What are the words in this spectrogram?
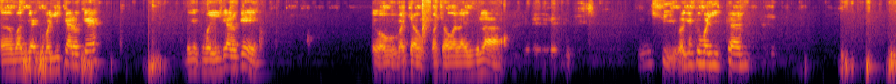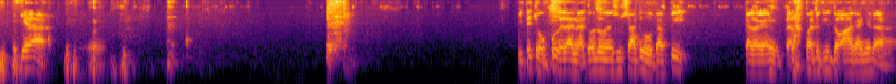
Uh, bagian kebajikan okey. Bagian kebajikan okey. Tengok macam macam orang lain pula. Mesti bagi kebajikan. Okey lah. Kita cubalah nak tolong yang susah tu. Tapi kalau yang tak dapat tu kita doakan je lah.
